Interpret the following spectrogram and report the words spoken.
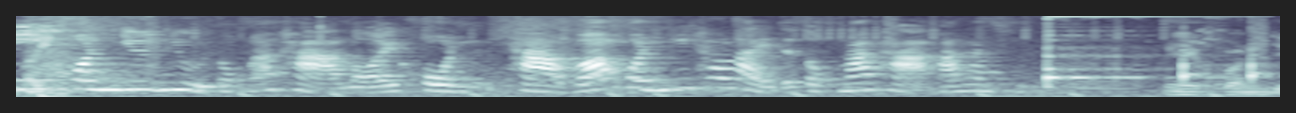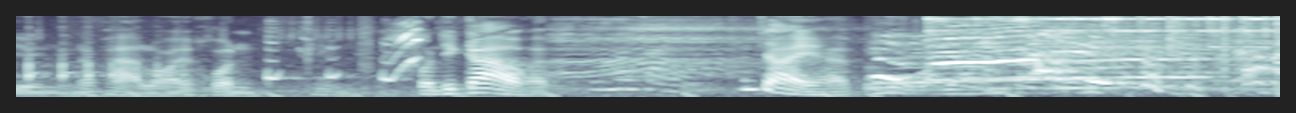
มีคนยืนอยู่ตรงหน้าผาร้อยคน ถามว่าคนที่เท่าไหร่จะตกหน้าผาคะทันทีมีคนยืนอยู่หน้าผาร้อยคน คนที่เก้าครับไม่มั่นใจมั่นใจครับแล้วทำไม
